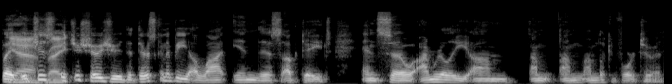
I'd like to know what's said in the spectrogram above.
But yeah, it just, right. it just shows you that there's going to be a lot in this update. And so I'm really, um, I'm I'm I'm looking forward to it.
